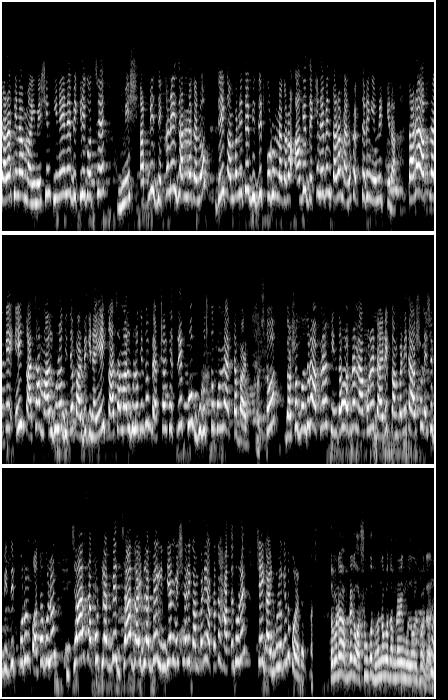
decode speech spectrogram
যারা কিনা মেশিন কিনে এনে বিক্রি করছে। আপনি যেখানেই যান না কেন যেই কোম্পানিতে ভিজিট করুন না কেন আগে দেখে নেবেন তারা ম্যানুফ্যাকচারিং ইউনিট কিনা। তারা আপনাকে এই কাঁচা মালগুলো দিতে পারবে কিনা। এই কাঁচা মালগুলো কিন্তু ব্যবসার ক্ষেত্রে খুব গুরুত্বপূর্ণ একটা পার্ট আচ্ছা। তো দর্শক বন্ধুরা আপনারা চিন্তা ভাবনা না করে ডাইরেক্ট কোম্পানিতে আসুন এসে ভিজিট করুন কথা বলুন। যা সাপোর্ট লাগবে যা গাইড লাগবে ইন্ডিয়ান মেশিনারি কোম্পানি আপনাকে হাতে ধরে সেই গাইডগুলো কিন্তু করে দেবে। তো ম্যাডাম আপনাকে অসংখ্য ধন্যবাদ আপনার এই মূল্যবান সময় দেওয়ার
